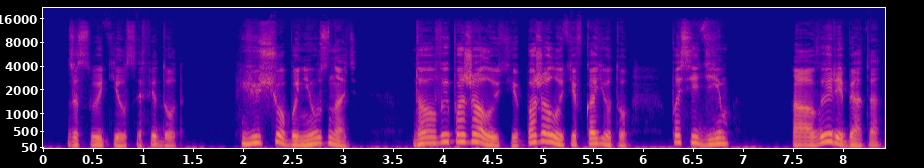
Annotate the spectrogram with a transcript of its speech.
– засуетился Федот. «Еще бы не узнать. Да вы пожалуйте, пожалуйте в каюту, посидим. А вы, ребята,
